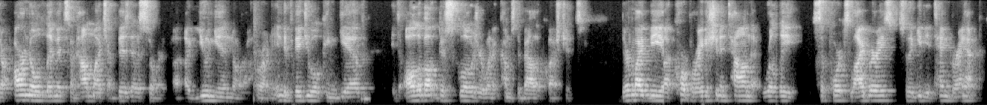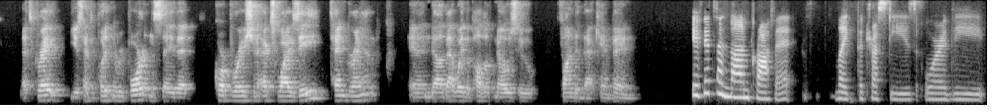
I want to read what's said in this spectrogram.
There are no limits on how much a business or a, union or, or an individual can give. It's all about disclosure when it comes to ballot questions. There might be a corporation in town that really supports libraries, so they give you 10 grand. That's great. You just have to put it in the report and say that corporation XYZ, 10 grand. And uh, that way the public knows who funded that campaign. If it's a nonprofit, like the trustees or the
